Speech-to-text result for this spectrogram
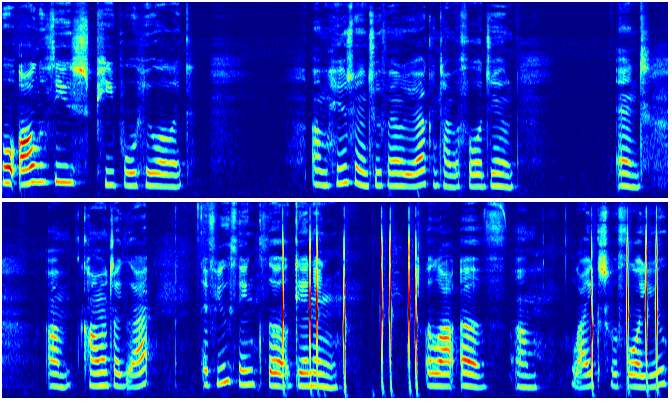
well, all of these people who are like, um, who's been a true of reaction time before June, and um, comments like that. If you think they're getting a lot of um likes before you,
